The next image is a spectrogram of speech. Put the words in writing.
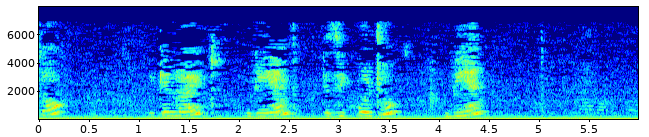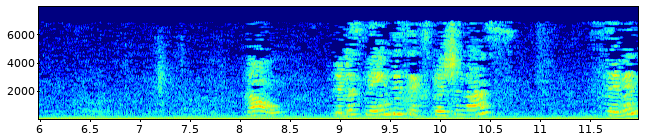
So, we can write dm is equal to bn. Now, let us name this expression as 7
